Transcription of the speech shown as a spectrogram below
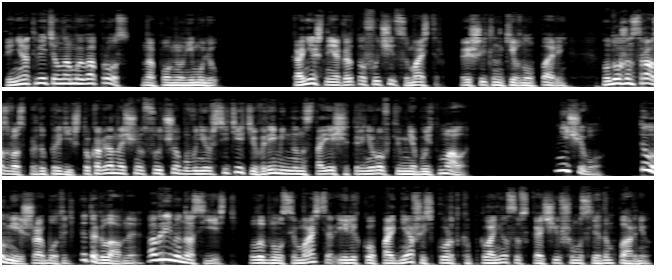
«Ты не ответил на мой вопрос», — напомнил ему Лю. «Конечно, я готов учиться, мастер», — решительно кивнул парень. «Но должен сразу вас предупредить, что когда начнется учеба в университете, времени на настоящие тренировки у меня будет мало». «Ничего. Ты умеешь работать, это главное. А время у нас есть», — улыбнулся мастер и, легко поднявшись, коротко поклонился вскочившему следом парню.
